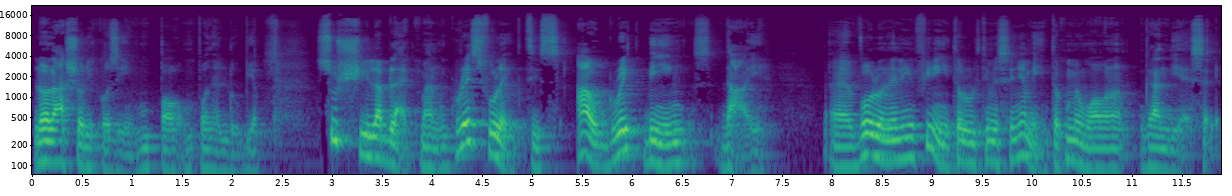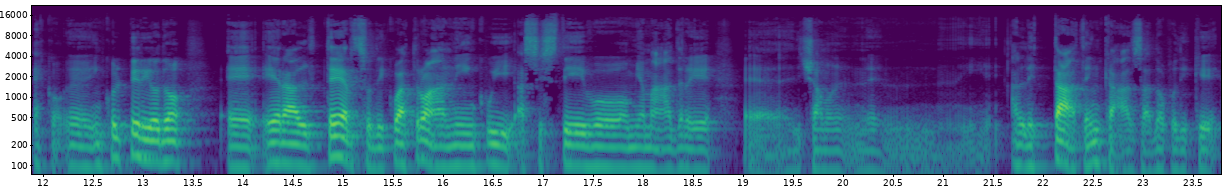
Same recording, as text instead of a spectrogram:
lo lascio lì così, un po', un po' nel dubbio. Su Sheila Blackman, Graceful Actis, How Great Beings Die. Eh, volo nell'infinito, l'ultimo insegnamento, come muovono grandi esseri. Ecco, eh, in quel periodo eh, era il terzo dei quattro anni in cui assistevo mia madre, eh, diciamo, allettata in casa, dopodiché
